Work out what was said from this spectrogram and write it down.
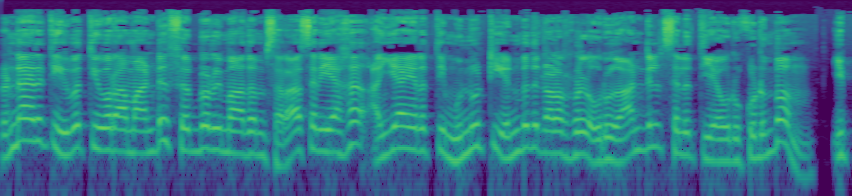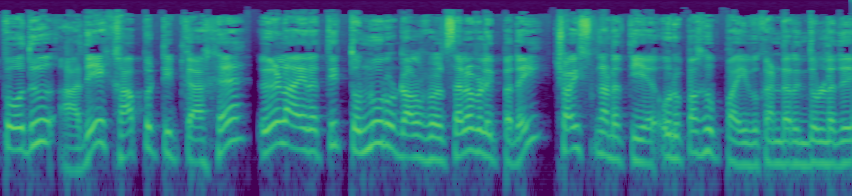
இரண்டாயிரத்தி இருபத்தி ஓராம் ஆண்டு பிப்ரவரி மாதம் சராசரியாக ஐயாயிரத்தி முன்னூற்றி எண்பது டாலர்கள் ஒரு ஆண்டில் செலுத்திய ஒரு குடும்பம். இப்போது அதே காப்பீட்டிற்காக ஏழாயிரத்தி தொண்ணூறு டாலர்கள் செலவழிப்பதை சாய்ஸ் நடத்திய ஒரு பகுப்பாய்வு கண்டறிந்துள்ளது.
